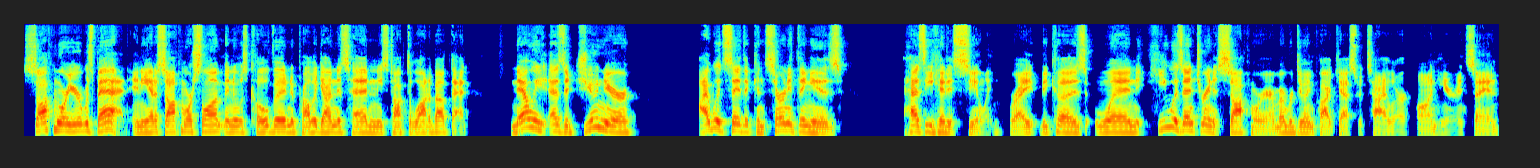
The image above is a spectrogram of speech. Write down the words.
Sophomore year was bad, and he had a sophomore slump, and it was COVID, and it probably got in his head, and he's talked a lot about that. Now, he, as a junior, I would say the concerning thing is has he hit his ceiling, right? Because when he was entering his sophomore year, I remember doing podcasts with Tyler on here and saying,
